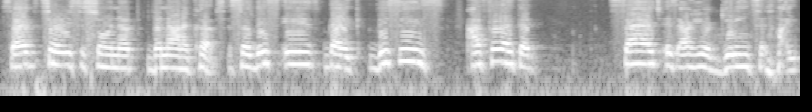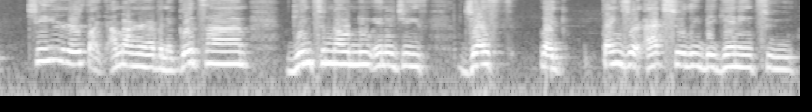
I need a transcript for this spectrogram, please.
Sagittarius is showing up the Nine of Cups. So this is like, this is, I feel like that Sag is out here getting to like cheers. Like I'm out here having a good time, getting to know new energies. Just like things are actually beginning to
